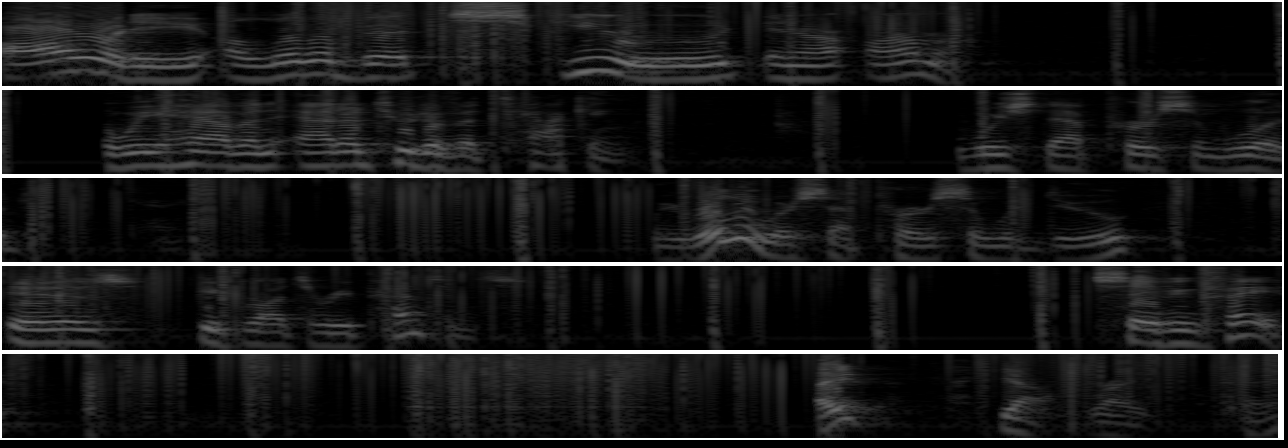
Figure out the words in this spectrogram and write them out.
already a little bit skewed in our armor. We have an attitude of attacking. Wish that person would. Okay. We really wish that person would do is be brought to repentance. Saving faith. Right? Yeah, right. Okay.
